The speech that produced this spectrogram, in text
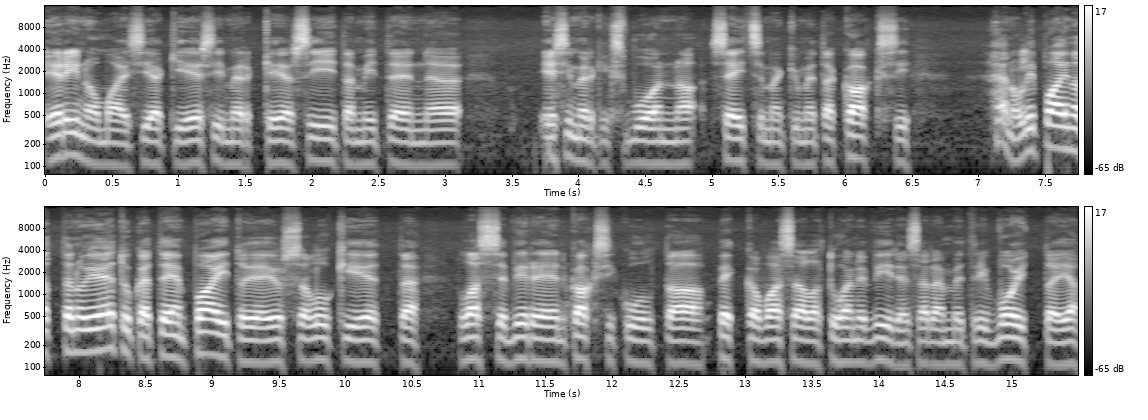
erinomaisiakin esimerkkejä siitä, miten esimerkiksi vuonna 1972 hän oli painottanut jo etukäteen paitoja, jossa luki, että Lasse Vireen kaksi kultaa, Pekka Vasala 1500 metrin voittaja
